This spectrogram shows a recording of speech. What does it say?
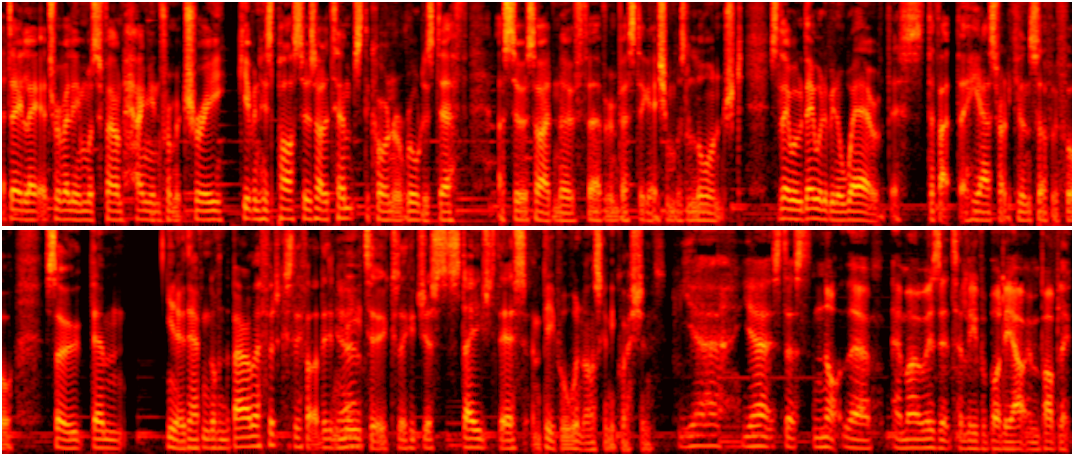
A day later, Trevilyan was found hanging from a tree. Given his past suicide attempts, the coroner ruled his death as suicide. No further investigation was launched. So they were they would have been aware of this, the fact that he has tried to kill himself before. So them. You know, they haven't gone for the barrel method because they felt like they didn't Yeah. need to because they could just stage this and people wouldn't ask any questions. Yeah, yeah, it's just not their mo, is it, to leave a body out in public?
